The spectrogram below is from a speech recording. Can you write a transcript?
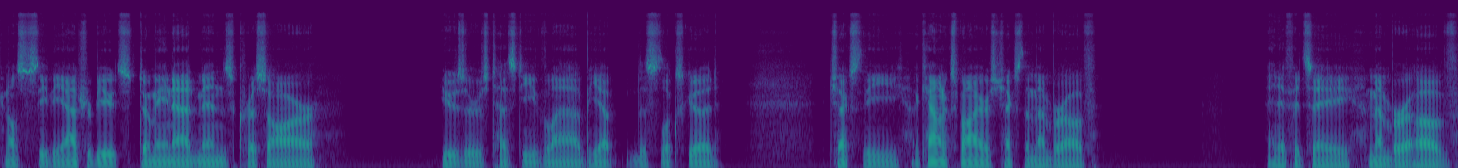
Can also see the attributes, domain admins, Chris R, users, test Eve lab. Yep, this looks good. Checks the account expires, checks the member of. And if it's a member of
